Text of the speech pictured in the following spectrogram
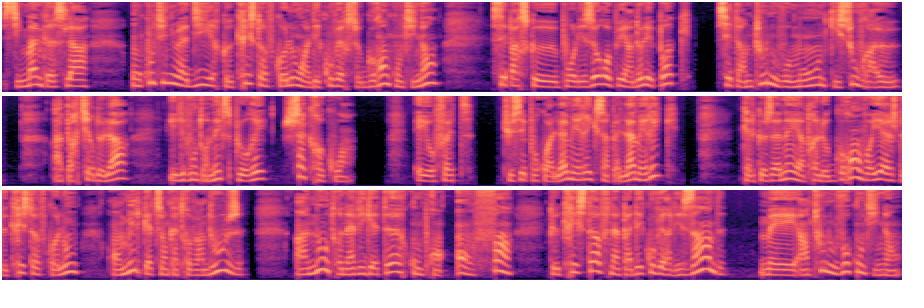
Si malgré cela, on continue à dire que Christophe Colomb a découvert ce grand continent, c'est parce que pour les Européens de l'époque, c'est un tout nouveau monde qui s'ouvre à eux. À partir de là, ils vont en explorer chaque recoin. Et au fait, tu sais pourquoi l'Amérique s'appelle l'Amérique? Quelques années après le grand voyage de Christophe Colomb, en 1492, un autre navigateur comprend enfin que Christophe n'a pas découvert les Indes, mais un tout nouveau continent.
